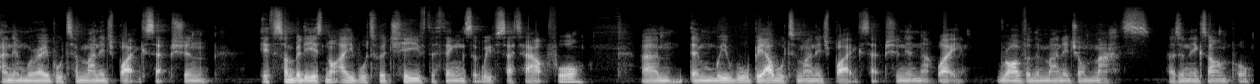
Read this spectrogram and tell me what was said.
and then we're able to manage by exception. If somebody is not able to achieve the things that we've set out for, um, then we will be able to manage by exception in that way rather than manage on mass, as an example.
